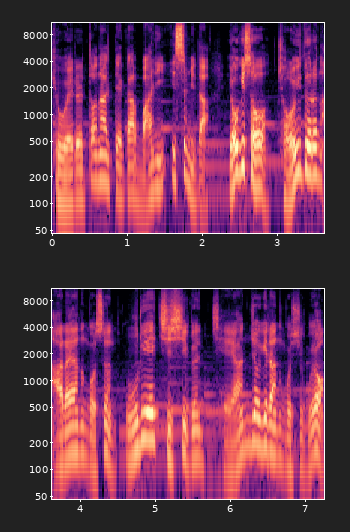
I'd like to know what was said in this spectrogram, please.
교회를 떠날 때가 많이 있습니다. 여기서 저희들은 알아야 하는 것은 우리의 지식은 제한적이라는 것이고요.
